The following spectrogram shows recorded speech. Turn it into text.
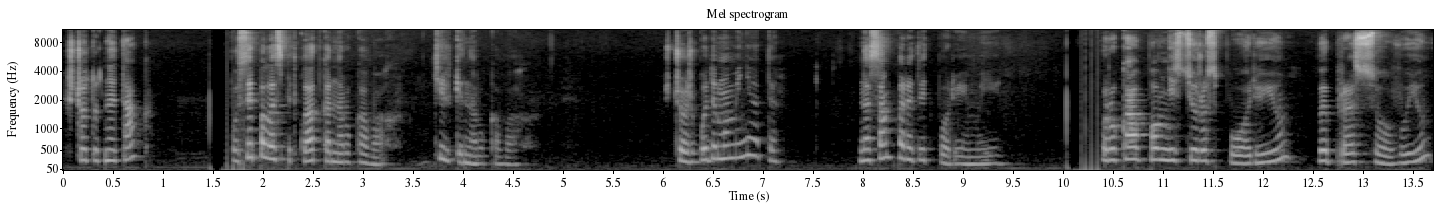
Що тут не так? Посипалась підкладка на рукавах, тільки на рукавах. Що ж, будемо міняти? Насамперед відпорюємо її. Рукав повністю розпорюю, випрасовую,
